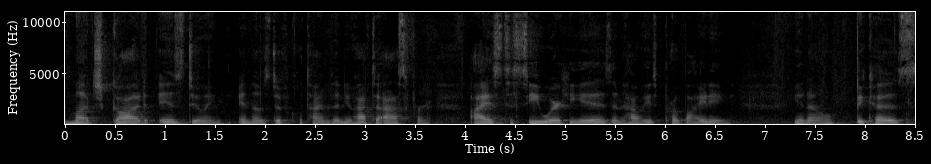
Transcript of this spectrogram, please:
much God is doing in those difficult times, and you have to ask for eyes to see where He is and how He's providing, you know? Because,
